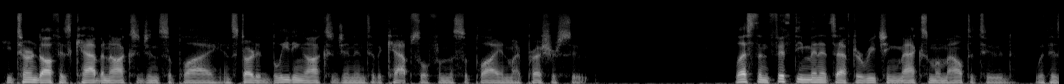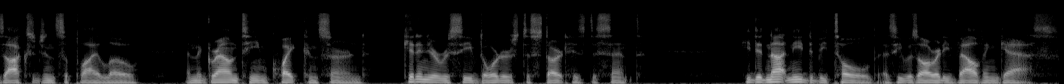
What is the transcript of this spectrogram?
He turned off his cabin oxygen supply and started bleeding oxygen into the capsule from the supply in my pressure suit. Less than 50 minutes after reaching maximum altitude, with his oxygen supply low and the ground team quite concerned, Kittinger received orders to start his descent. He did not need to be told, as he was already valving gas.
